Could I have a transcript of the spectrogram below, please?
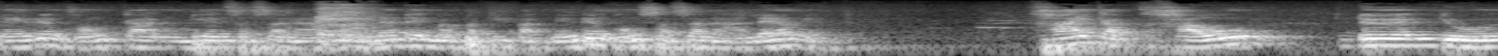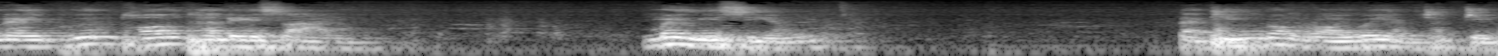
ในเรื่องของการเรียนศาสนามาและได้มาปฏิบัติในเรื่องของศาสนาแล้วเนี่ยคล้ายกับเขาเดินอยู่ในพื้นท้องทะเลทราย ไม่มีเสียง แต่ทิ้งร่องรอยไว้อย่างชัดเจน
